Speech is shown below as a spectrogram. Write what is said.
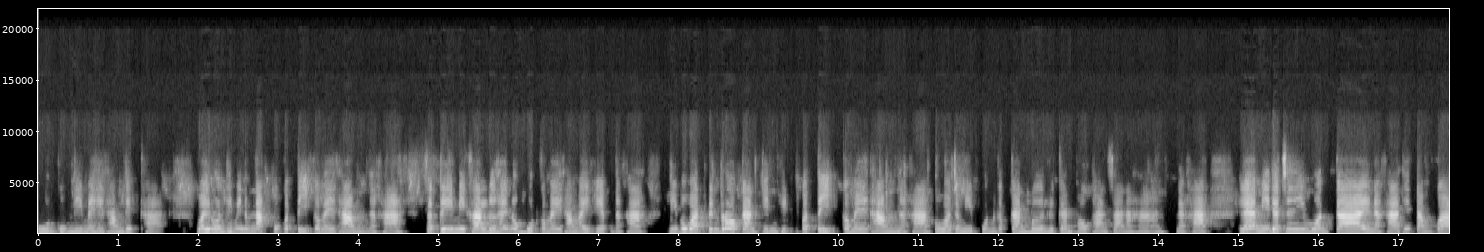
บูรณ์กลุ่มนี้ไม่ให้ทำเด็ดขาด วัยรุ่นที่มีน้ำหนักปกติก็ไม่ให้ทำนะคะ สตรีมีครรภ์หรือให้นมบุตรก็ไม่ให้ทำ IF นะคะ มีประวัติเป็นโรคการกินผิดปกติก็ไม่ให้ทำนะคะ เพราะว่าจะมีผลกับการเบิร์นหรือการเผาผลาญสารอาหารนะคะ และมีดัชนีมวลกายนะคะที่ต่ำกว่า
